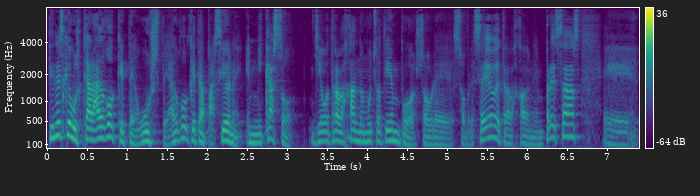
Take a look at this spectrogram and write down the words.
Tienes que buscar algo que te guste, algo que te apasione. En mi caso, llevo trabajando mucho tiempo sobre, sobre SEO, he trabajado en empresas, eh,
